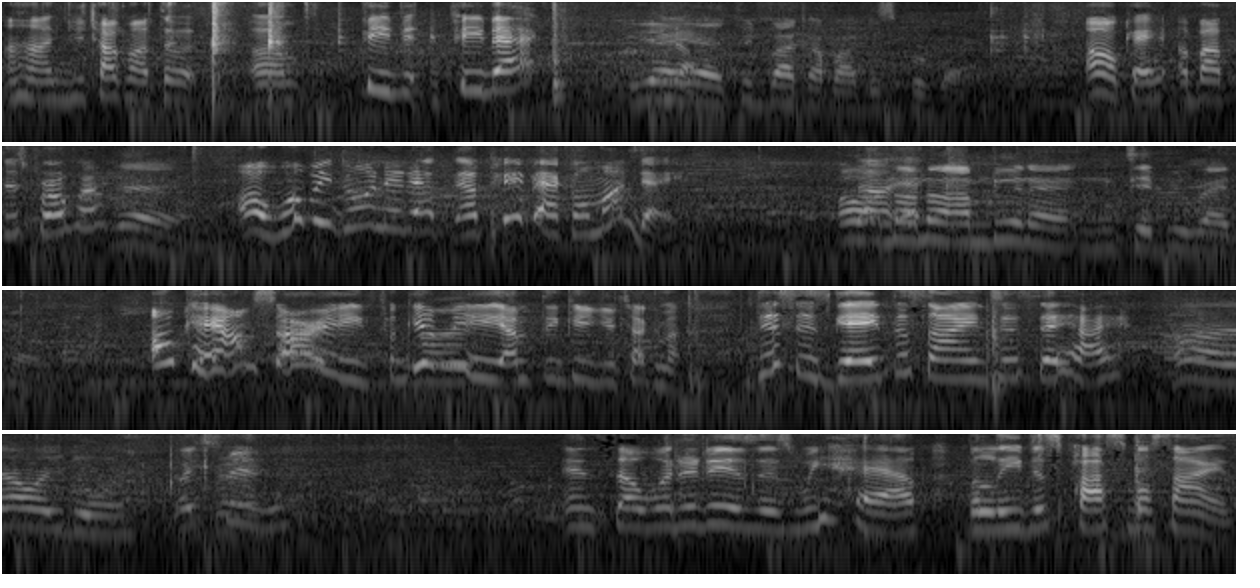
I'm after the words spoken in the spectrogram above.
Uh huh. You talking about the um, P P yeah, no. yeah, feedback about this program. Okay, about this program? Yeah. Oh, we'll be doing it at, at P-back on Monday. Oh, Uh, no, no, I'm doing an interview right now. Okay, I'm sorry. Forgive me. I'm thinking you're talking about. This is Gabe, the scientist. Say hi. Hi, how are you doing? Wait a minute. And so what it is is we have Believe It's Possible Science.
